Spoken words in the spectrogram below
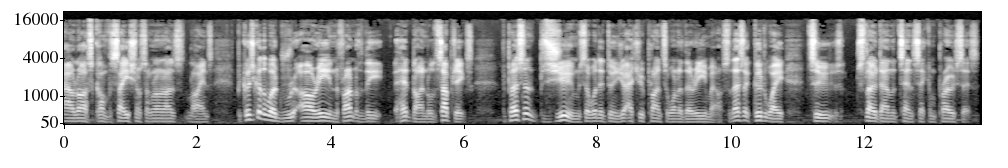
our last conversation or something along those lines, because you've got the word RE in the front of the headline or the subjects, the person presumes that what they're doing is you're actually replying to one of their emails. So that's a good way to slow down the 10 second process.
